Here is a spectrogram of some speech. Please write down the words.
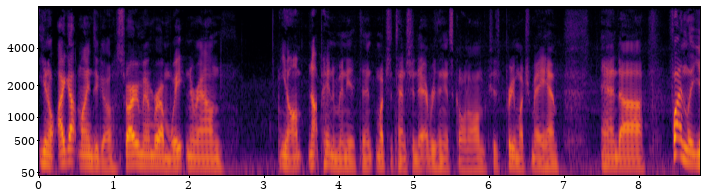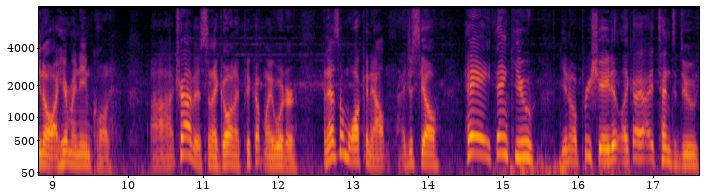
you know, I got mine to go. So I remember I'm waiting around you know, I'm not paying any atten- much attention to everything that's going on because it's pretty much mayhem. And uh, finally, you know, I hear my name called, uh, Travis, and I go and I pick up my order. And as I'm walking out, I just yell, "Hey, thank you!" You know, appreciate it, like I, I tend to do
